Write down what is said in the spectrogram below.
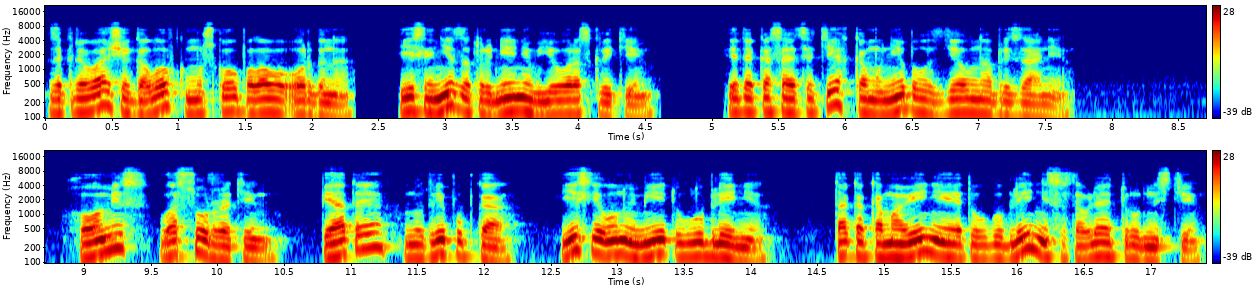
закрывающая головку мужского полового органа, если нет затруднений в его раскрытии. Это касается тех, кому не было сделано обрезание. Хомис васурратин. Пятое, внутри пупка, если он имеет углубление, так как омовение этого углубления составляет трудности.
